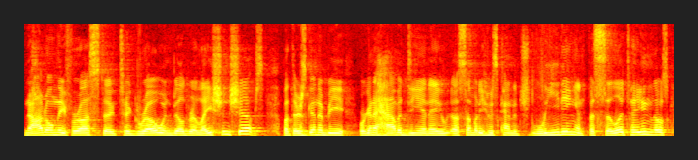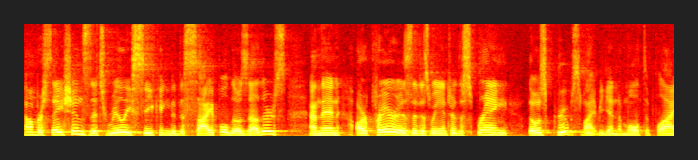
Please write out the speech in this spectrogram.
not only for us to, to grow and build relationships, but there's going to be, we're going to have a DNA, uh, somebody who's kind of leading and facilitating those conversations that's really seeking to disciple those others. And then our prayer is that as we enter the spring, those groups might begin to multiply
